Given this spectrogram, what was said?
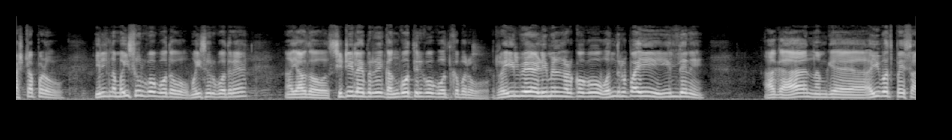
ಕಷ್ಟಪಡೋವು. ಇಲ್ಲಿಂದ ಮೈಸೂರಿಗೆ ಹೋಗಿ ಓದೋವು. ಮೈಸೂರಿಗೆ ಹೋದರೆ ಯಾವುದೋ ಸಿಟಿ ಲೈಬ್ರರಿ ಗಂಗೋತ್ರಿಗೆ ಹೋಗಿ ಓದ್ಕೊಬರೋವು. ರೈಲ್ವೆ ಹಳಿ ಮೇಲೆ ನಡ್ಕೋಗು ಒಂದು ರೂಪಾಯಿ ಇಲ್ದೇನೆ. ಆಗ ನಮಗೆ ಐವತ್ತು ಪೈಸಾ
